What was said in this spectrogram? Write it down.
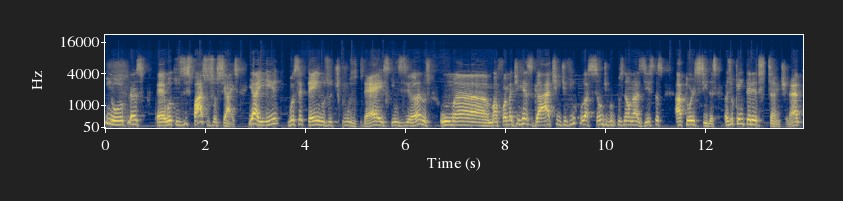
em outras é, outros espaços sociais. E aí você tem, nos últimos 10, 15 anos, uma, uma forma de resgate e de vinculação de grupos neonazistas a torcidas. Mas o que é interessante, né?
